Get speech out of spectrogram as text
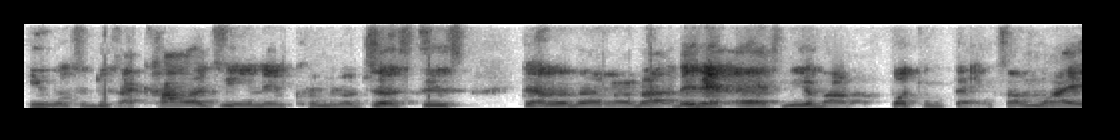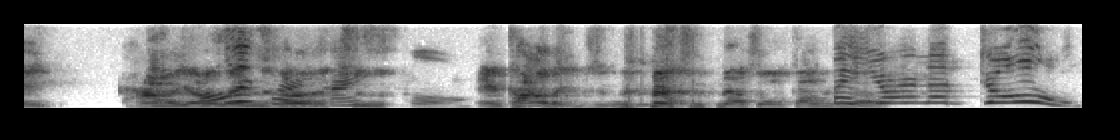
he wants to do psychology and then criminal justice. Da da da da da. They didn't ask me about a fucking thing. So I'm like, how In y'all letting college her in to school? in college? that's, that's what I'm talking But about. you're an adult.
